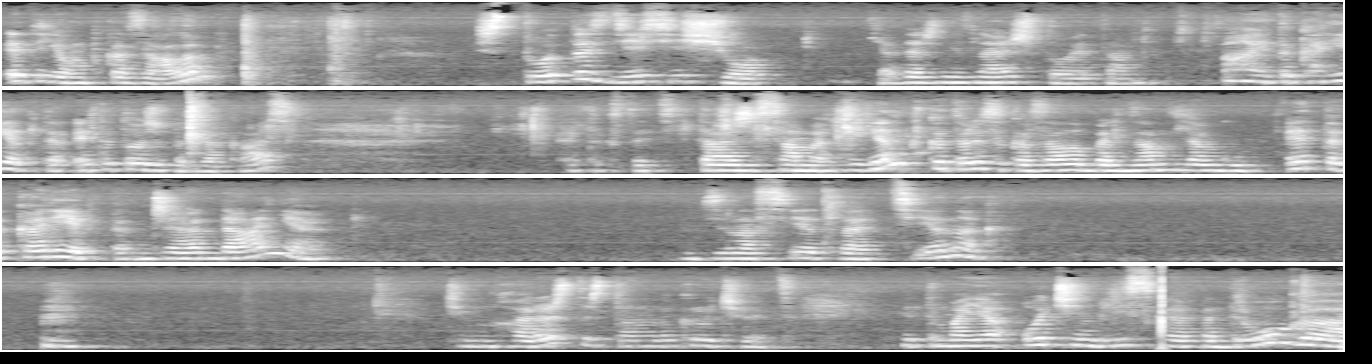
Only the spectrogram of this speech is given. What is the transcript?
это я вам показала что-то здесь еще. Я даже не знаю, что это. А, это корректор. Это тоже под заказ. Это, кстати, та же самая клиентка, которая заказала бальзам для губ. Это корректор Giordani. Взяла светлый оттенок. Чем он хорош, то что он выкручивается. Это моя очень близкая подруга,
